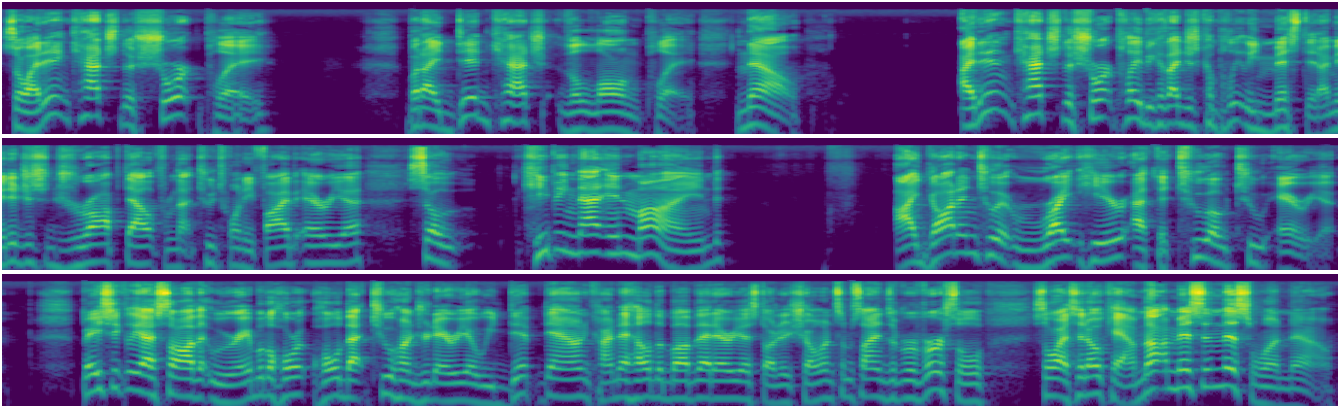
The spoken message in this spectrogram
So, I didn't catch the short play, but I did catch the long play. Now, I didn't catch the short play because I just completely missed it. I mean, it just dropped out from that 225 area. So keeping that in mind, I got into it right here at the 202 area. Basically, I saw that we were able to hold that 200 area. We dipped down, kind of held above that area, started showing some signs of reversal. So I said, okay, I'm not missing this one now.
